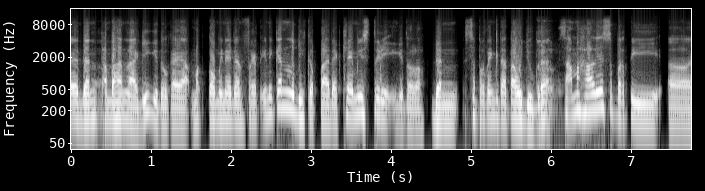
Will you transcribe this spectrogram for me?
eh, dan tambahan lagi gitu kayak McTominay dan Fred ini kan lebih kepada chemistry gitu loh dan seperti yang kita tahu juga sama halnya seperti seperti uh,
